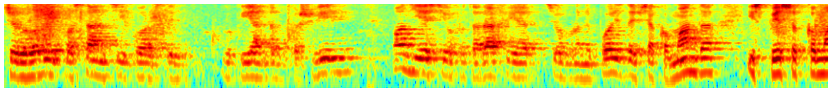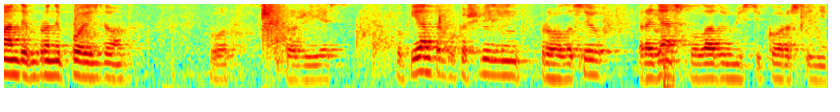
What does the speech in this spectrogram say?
черговий по станції Коростень Лукіян Табукашвілі. Он є його фотографія цього бронепоїзда і вся команда, і список команди бронепоїзда. он. От, теж є. Лукіян Табукашвілі він проголосив радянську владу в місті Коростені.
